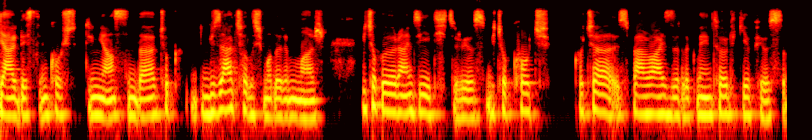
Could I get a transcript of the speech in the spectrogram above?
yerdesin koçluk dünyasında. Çok güzel çalışmaların var. Birçok öğrenci yetiştiriyorsun. Birçok koç, koça supervisorlık, mentorluk yapıyorsun.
